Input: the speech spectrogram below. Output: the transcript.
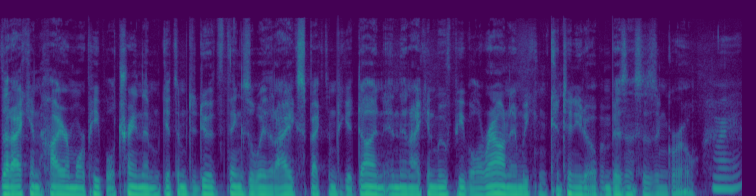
that I can hire more people, train them, get them to do things the way that I expect them to get done. And then I can move people around and we can continue to open businesses and grow Right.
